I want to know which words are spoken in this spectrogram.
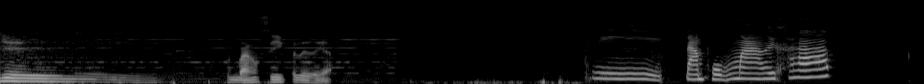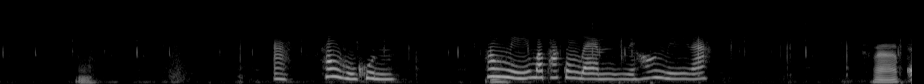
เย้คุณบางซีกไปเลยอะ นี่ตามผมมาเลยครับอืม อะห้องของคุณ ห้องนี้มาพักโรงแรมในห้องนี้นะ ครับ เอ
